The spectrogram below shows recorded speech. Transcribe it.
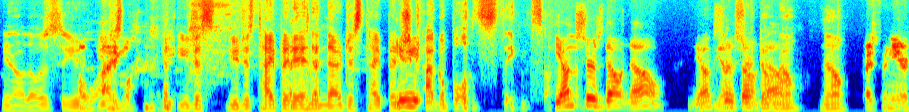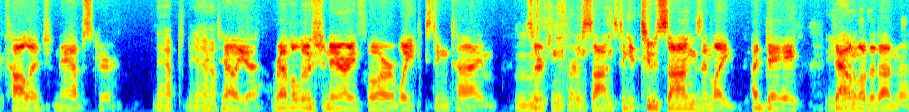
you know, those you, Oh, you just you, you just you just type it in and now just type in You- Chicago Bulls theme song. Youngsters don't know. Youngsters, don't, know. No. freshman year college, Napster. Nap. Yeah. I tell you, revolutionary for wasting time Mm. searching for songs to get two songs in like a day Yep. downloaded on the,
